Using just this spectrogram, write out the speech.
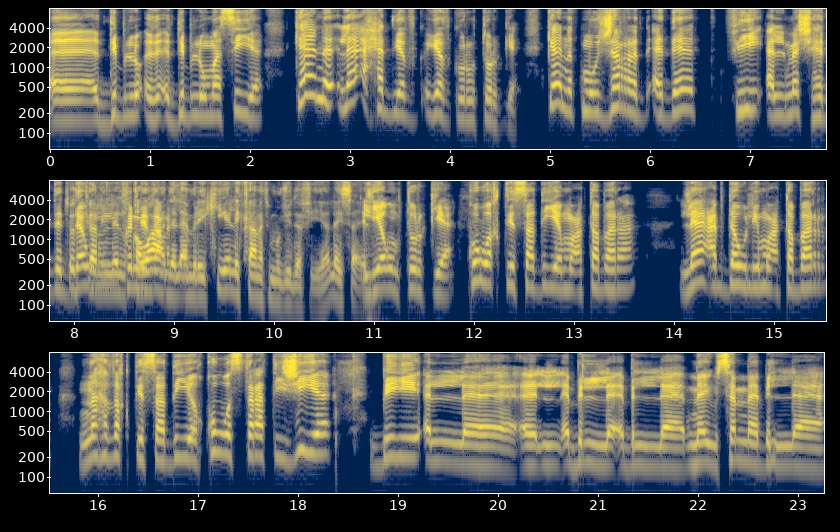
ودبلوماسيه آه، كان لا أحد يذكر تركيا. كانت مجرد أداة في المشهد الدولي تذكر للقواعد الأمريكية اللي كانت موجودة فيها ليس اليوم تركيا قوة اقتصادية معتبرة لاعب دولي معتبر نهضة اقتصادية قوة استراتيجية بال بال بال ما يسمى بال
